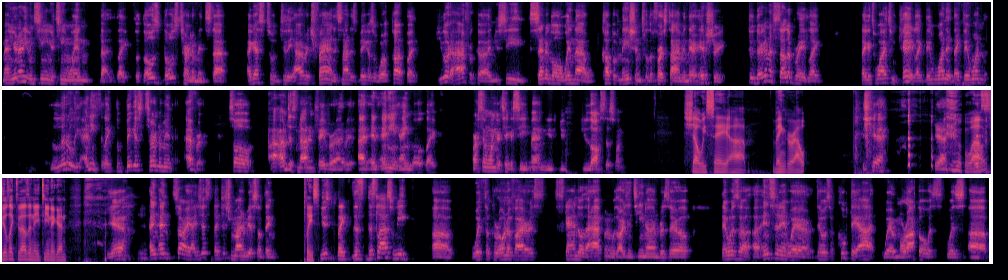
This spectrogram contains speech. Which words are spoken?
man, you're not even seeing your team win that like those those tournaments that I guess to to the average fan, it's not as big as a World Cup, but if you go to Africa and you see Senegal win that Cup of Nations for the first time in their history dude, they're gonna celebrate like like it's Y2K. Like they won it, like they won literally anything, like the biggest tournament ever. So I, am just not in favor of it at, at any angle. Like Arsene Wenger, take a seat, man. You you you lost this one. Shall we say uh Wenger out? Yeah. Yeah. wow, It's- it feels like 2018 again. Yeah. And and sorry, I just that just reminded me of something. Please. You like this this last week uh with the coronavirus scandal that happened with Argentina and Brazil. There was a, a incident where there was a coup d'etat where Morocco was was uh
